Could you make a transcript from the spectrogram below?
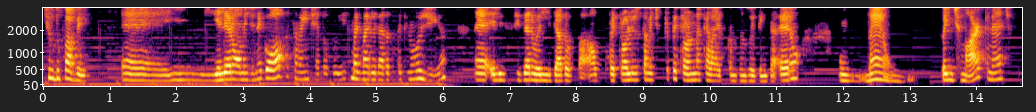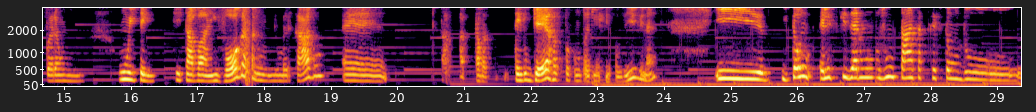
tio do pavê. É, e, e, ele era um homem de negócios também, tinha tudo isso, mas mais ligado à tecnologia. É, eles fizeram ele ligado ao, ao, petróleo justamente porque o petróleo naquela época, nos anos 80, era um, né, um benchmark, né? Tipo, era um, um item que estava em voga no, no mercado, estava é, tendo guerras por conta disso, inclusive, né? E então eles quiseram juntar essa questão do,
